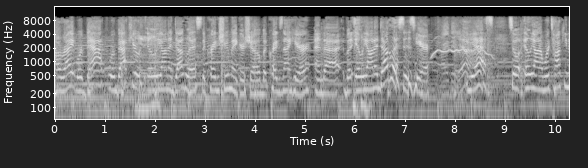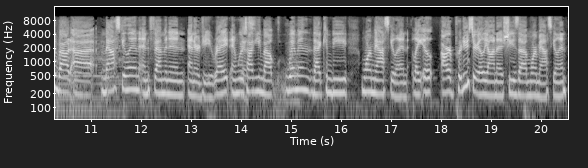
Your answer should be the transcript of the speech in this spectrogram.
All right, we're back. We're back here with Illeana Douglas, the Craig Shoemaker Show, but Craig's not here, and uh, but Illeana Douglas is here. Hi there. Yes. So, Illeana, we're talking about uh, masculine and feminine energy, right? And we're Yes. talking about women that can be more masculine. Like Il- our producer, Illeana, she's uh, more masculine.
